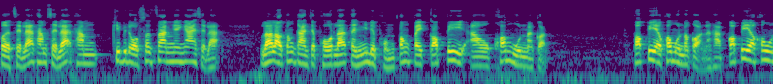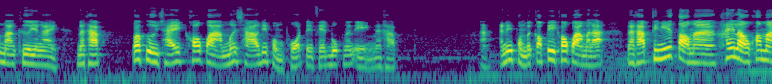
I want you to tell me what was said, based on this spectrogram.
เปิดเสร็จแล้วทำเสร็จแล้วทำคลิปวิดีโอสั้นๆ ง่ายๆ เสร็จแล้ว แล้วเราต้องการจะโพสต์แล้ว แต่นี้เดี๋ยวผมต้องไป Copy เอาข้อมูลมาก่อน Copy เอาข้อมูลมาก่อนนะครับ Copy เอาข้อมูลมาคือยังไงนะครับ ก็คือใช้ข้อความเมื่อเช้าที่ผมโพสต์ใน Facebook นั่นเองนะครับอะอันนี้ผมไป Copy ข้อความมาแล้ว นะครับทีนี้ต่อมาให้เราเข้ามา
